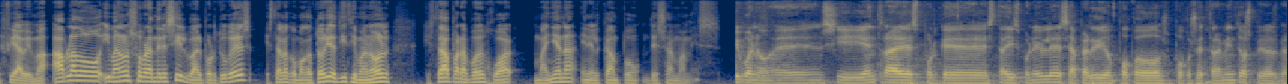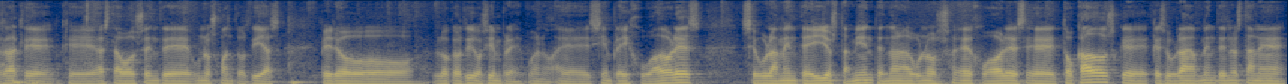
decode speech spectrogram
Fiabema. Ha hablado Imanol sobre Andrés Silva, el portugués. Está en la convocatoria, dice Imanol, que está para poder jugar mañana en el campo de San Mamés. Y bueno, eh, si entra es porque está disponible, se ha perdido pocos, pocos entrenamientos, pero es verdad que, que, ha estado ausente unos cuantos días. Pero lo que os digo siempre, bueno, eh, siempre hay jugadores, seguramente ellos también tendrán algunos eh, jugadores eh, tocados que, seguramente no están eh,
